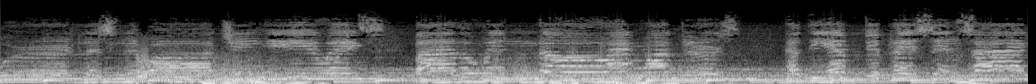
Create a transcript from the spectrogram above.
Wordlessly watching, he waits by the window the empty place inside.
